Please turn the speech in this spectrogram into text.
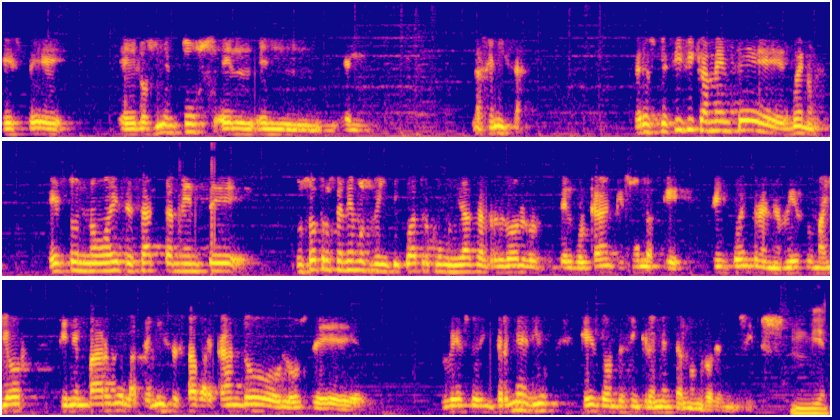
este, eh, los vientos, el, la ceniza. Pero específicamente, bueno, esto no es exactamente. Nosotros tenemos 24 comunidades alrededor del volcán que son las que se encuentran en riesgo mayor. Sin embargo, la ceniza está abarcando los de riesgo intermedio, que es donde se incrementa el número de municipios. Bien.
